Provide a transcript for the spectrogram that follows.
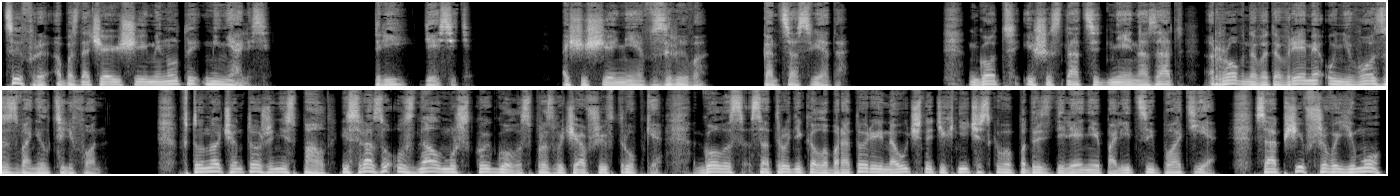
Цифры, обозначающие минуты, менялись. Три десять. Ощущение взрыва, конца света. Год и шестнадцать дней назад, ровно в это время у него зазвонил телефон. В ту ночь он тоже не спал и сразу узнал мужской голос, прозвучавший в трубке. Голос сотрудника лаборатории научно-технического подразделения полиции Пуатье, сообщившего ему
